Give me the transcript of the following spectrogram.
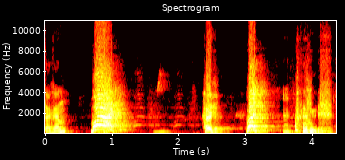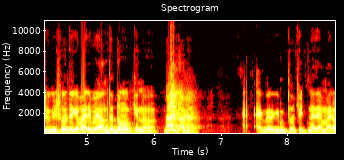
দেখেন। রুগীর শরীর থেকে বাড়ি বেয়ে আনতে দমক কেন? একবার কিন্তু ফিট না দেয় মাইরা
